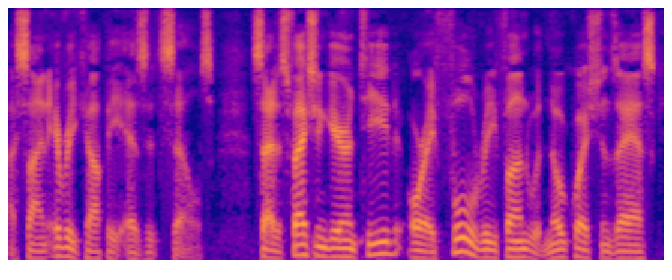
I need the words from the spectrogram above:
I sign every copy as it sells. Satisfaction guaranteed or a full refund with no questions asked.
